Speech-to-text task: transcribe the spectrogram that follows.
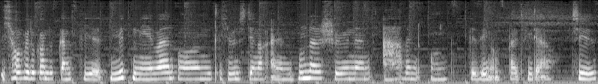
ich hoffe, du konntest ganz viel mitnehmen und ich wünsche dir noch einen wunderschönen Abend und wir sehen uns bald wieder. Tschüss.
